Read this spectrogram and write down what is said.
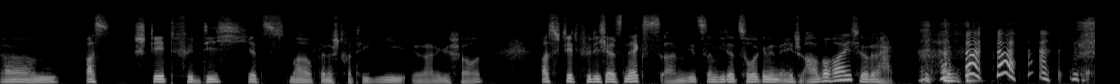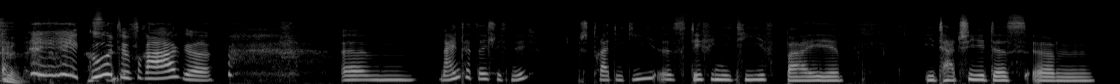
Ähm, was steht für dich jetzt mal auf deine Strategie äh, geschaut? Was steht für dich als nächstes an? Geht es dann wieder zurück in den HR-Bereich oder? Gute Frage. Ähm, nein, tatsächlich nicht. Strategie ist definitiv bei Itachi das ähm,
